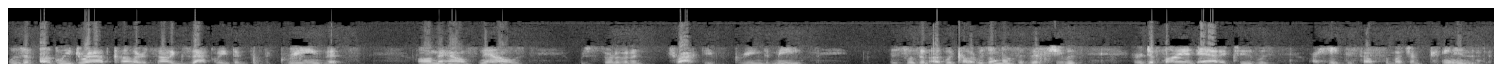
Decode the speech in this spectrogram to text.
It was an ugly drab color. It's not exactly the, the green that's on the house now, which is sort of an attractive green to me. This was an ugly color. It was almost as if she was, her defiant attitude was, I hate this house so much, I'm painting it.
